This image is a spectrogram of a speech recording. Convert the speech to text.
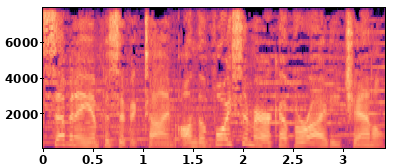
7 a.m. Pacific Time on the Voice America Variety Channel.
